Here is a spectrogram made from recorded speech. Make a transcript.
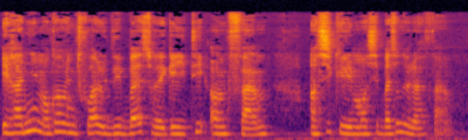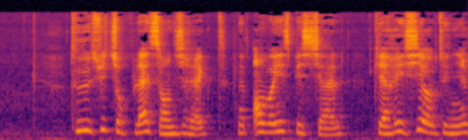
et ranime encore une fois le débat sur l'égalité homme-femme ainsi que l'émancipation de la femme. Tout de suite sur place et en direct, notre envoyé spécial qui a réussi à obtenir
